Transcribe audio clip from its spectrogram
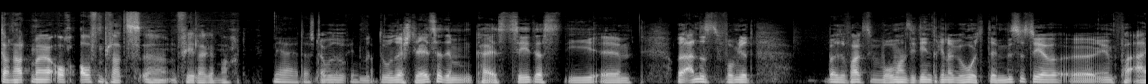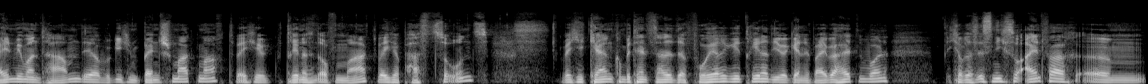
dann hat man auch auf dem Platz äh, einen Fehler gemacht. Ja, das stimmt. Aber du, du unterstellst ja dem KSC, dass die, ähm, oder anders formuliert, weil du fragst, warum haben sie den Trainer geholt? Dann müsstest du ja äh, im Verein jemand haben, der wirklich einen Benchmark macht. Welche Trainer sind auf dem Markt? Welcher passt zu uns? Welche Kernkompetenzen hatte der vorherige Trainer, die wir gerne beibehalten wollen? Ich glaube, das ist nicht so einfach, ähm,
